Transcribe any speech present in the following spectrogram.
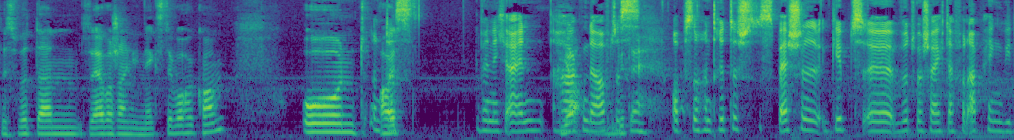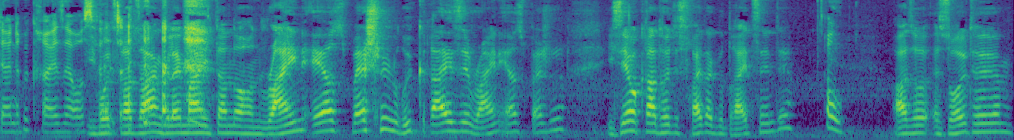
Das wird dann sehr wahrscheinlich nächste Woche kommen. Und, Und das, wenn ich einhaken ja, darf, ob es noch ein drittes Special gibt, äh, wird wahrscheinlich davon abhängen, wie deine Rückreise aussieht. Ich wollte gerade sagen, vielleicht mache ich dann noch ein Ryanair Special, Rückreise Ryanair Special. Ich sehe auch gerade, heute ist Freitag der 13. Oh. Also es sollte.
